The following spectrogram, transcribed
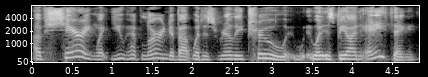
of sharing what you have learned about what is really true, what is beyond anything.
